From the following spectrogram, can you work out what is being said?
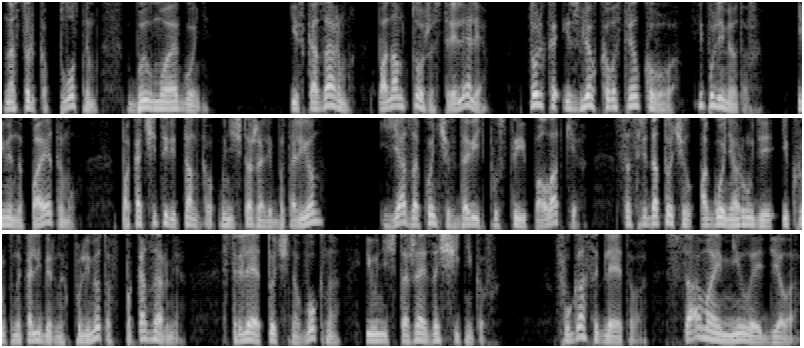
Настолько плотным был мой огонь. Из казарм по нам тоже стреляли, только из легкого стрелкового и пулеметов. Именно поэтому, пока четыре танка уничтожали батальон, я, закончив давить пустые палатки, сосредоточил огонь орудия и крупнокалиберных пулеметов по казарме, стреляя точно в окна и уничтожая защитников. Фугасы для этого — самое милое дело.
